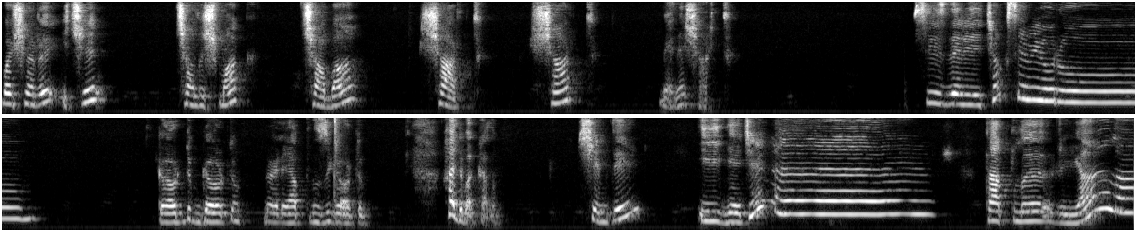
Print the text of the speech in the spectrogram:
Başarı için çalışmak, çaba şart. Şart ve de şart. Sizleri çok seviyorum. Gördüm gördüm. Böyle yaptığınızı gördüm. Hadi bakalım. Şimdi iyi geceler. Tatlı rüyalar.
